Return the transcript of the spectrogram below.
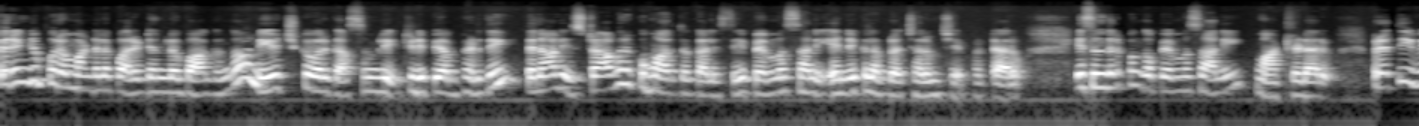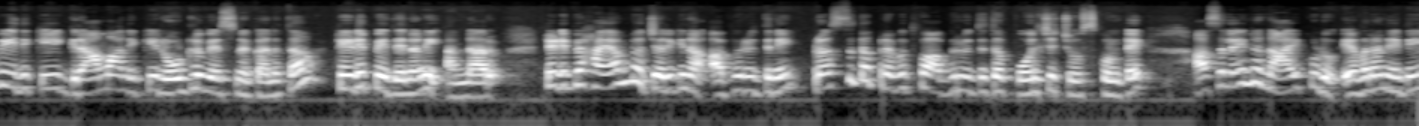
ఫిరంగిపురం మండల పర్యటనలో భాగంగా నియోజకవర్గ అసెంబ్లీ టీడీపీ అభ్యర్థి తెనాలి శ్రావణ కుమార్తో కలిసి పెమ్మసాని ఎన్నికల ప్రచారం చేపట్టారు. ఈ సందర్భంగా పెమ్మసాని మాట్లాడారు. ప్రతి వీధికి గ్రామానికి రోడ్లు వేసిన ఘనత టీడీపీదేనని అన్నారు. టీడీపీ హయాంలో జరిగిన అభివృద్ధిని ప్రస్తుత ప్రభుత్వ అభివృద్ధితో పోల్చి చూసుకుంటే అసలైన నాయకుడు ఎవరనేది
